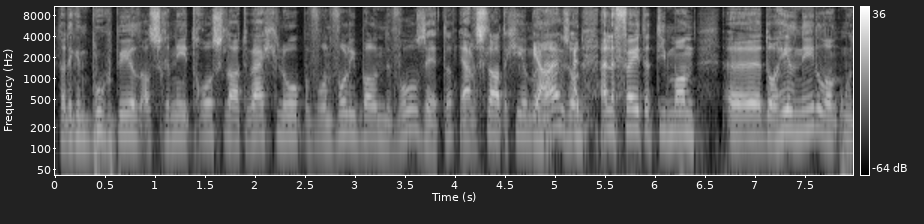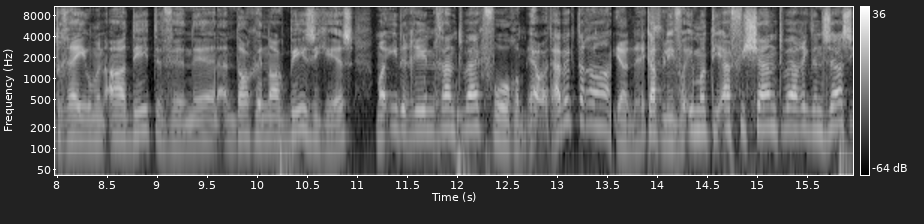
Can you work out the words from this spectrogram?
dat ik een boegbeeld als René Tros laat weglopen voor een volleyballende voorzitter. Ja, dat slaat toch helemaal Ja, nergens op. en- En, het feit dat die man eh, door heel Nederland moet rijden om een AD te vinden en, en dag en nacht bezig is, maar iedereen rent weg voor hem. Ja, wat heb ik eraan? Ja, niks. Ik heb liever iemand die efficiënt werkt in zes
